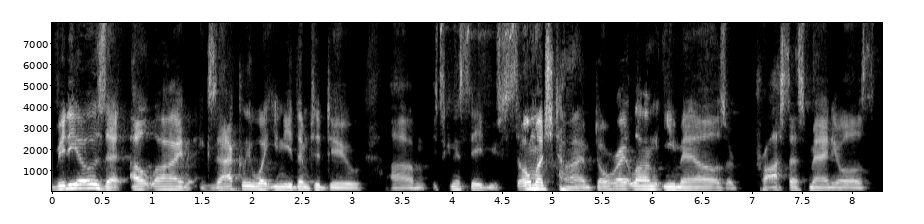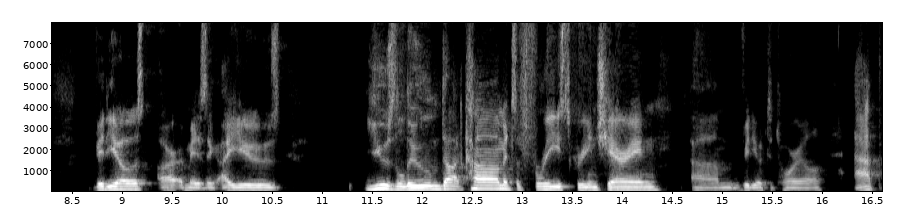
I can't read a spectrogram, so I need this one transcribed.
videos that outline exactly what you need them to do. Um, it's going to save you so much time. Don't write long emails or process manuals. Videos are amazing. I use use loom.com. It's a free screen sharing um, video tutorial app.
